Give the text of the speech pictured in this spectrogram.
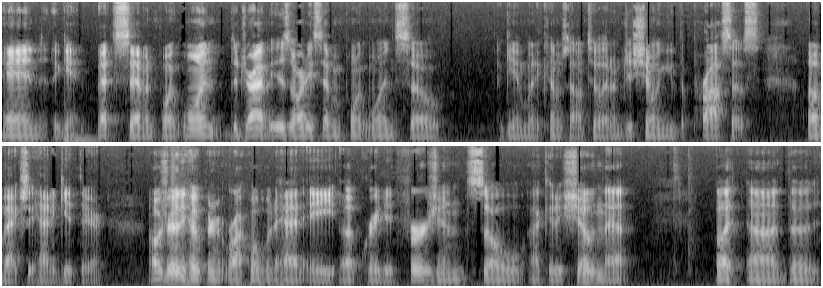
And again, that's 7.1. The drive is already 7.1, so again, when it comes down to it, I'm just showing you the process of actually how to get there. I was really hoping that Rockwell would have had a upgraded version so I could have shown that but uh, the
